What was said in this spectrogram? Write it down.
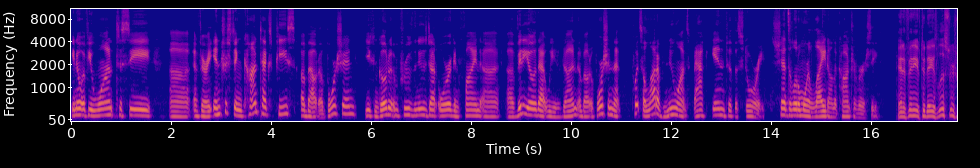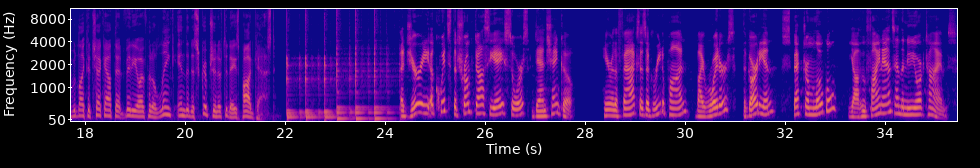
You know, if you want to see uh, a very interesting context piece about abortion, you can go to improvethenews.org and find a, a video that we've done about abortion that puts a lot of nuance back into the story, sheds a little more light on the controversy. And if any of today's listeners would like to check out that video, I've put a link in the description of today's podcast. A jury acquits the Trump dossier source Danchenko. Here are the facts as agreed upon by Reuters, The Guardian, Spectrum Local, Yahoo Finance, and the New York Times.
